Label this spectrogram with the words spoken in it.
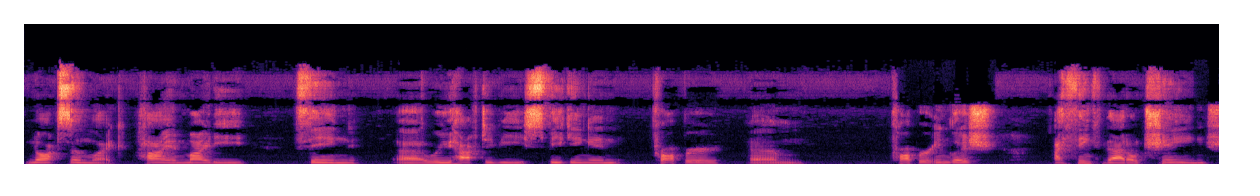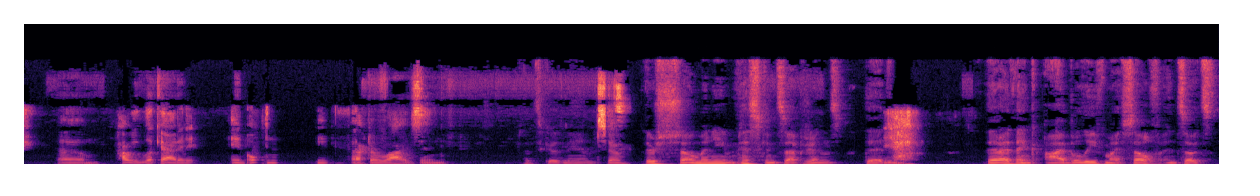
not some like high and mighty thing uh, where you have to be speaking in proper um, proper English, I think that'll change um, how we look at it and ultimately affect our lives. And That's good, man. so, There's so many misconceptions that yeah, that I think I believe myself, and so it's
